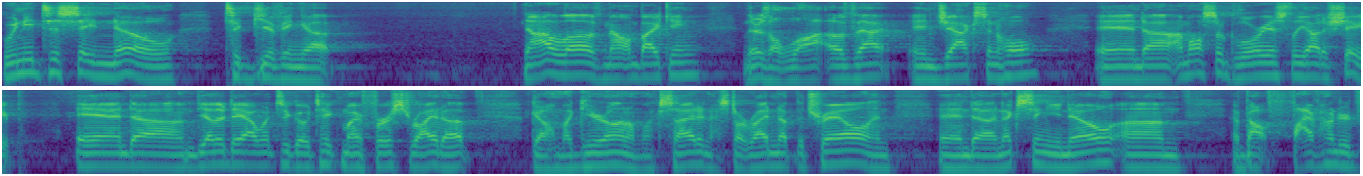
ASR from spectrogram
we need to say no to giving up. Now, I love mountain biking. There's a lot of that in Jackson Hole. And uh, I'm also gloriously out of shape. And um, the other day, I went to go take my first ride up. I got all my gear on. I'm excited. And I start riding up the trail. And, and uh, next thing you know, um, about 500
